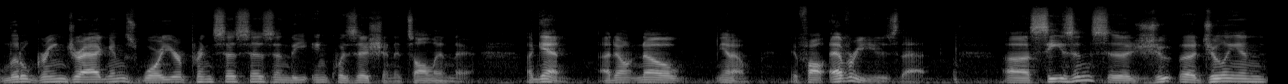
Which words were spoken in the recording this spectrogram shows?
Little Green Dragons, Warrior Princesses, and the Inquisition. It's all in there. Again, I don't know, you know, if I'll ever use that. Uh, seasons, uh, Ju- uh, Julian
